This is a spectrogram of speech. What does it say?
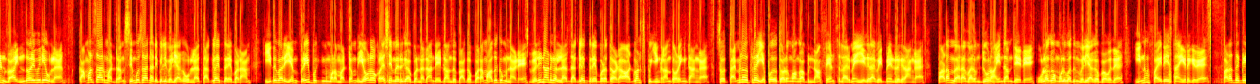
நண்பா. இந்த ஒரு வீடியோவில் கமல் சார் மற்றும் சிம்பு சார் நடிப்பில் வெளியாக உள்ள தக்லைப் திரைப்படம் இதுவரையும் ப்ரீ புக்கிங் மூலம் மட்டும் எவ்வளோ கலெக்ஷன் இருக்கு அப்படின்றதான் டேட்டில் வந்து பார்க்க போகிறோம் அதுக்கு முன்னாடி வெளிநாடுகளில் தக்லைப் திரைப்படத்தோட அட்வான்ஸ் புக்கிங்லாம் தொடங்கிட்டாங்க. ஸோ தமிழகத்தில் எப்போது தொடங்குவாங்க அப்படின்னு தான் ஃபேன்ஸ் எல்லாருமே ஈகராக வெயிட் பண்ணிட்டு இருக்கிறாங்க. படம் வேற வரும் ஜூன் ஐந்தாம் தேதி. உலகம் முழுவதும் வெளியாக போகுது. இன்னும் ஃபைவ் டேஸ் தான் இருக்குது. படத்துக்கு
